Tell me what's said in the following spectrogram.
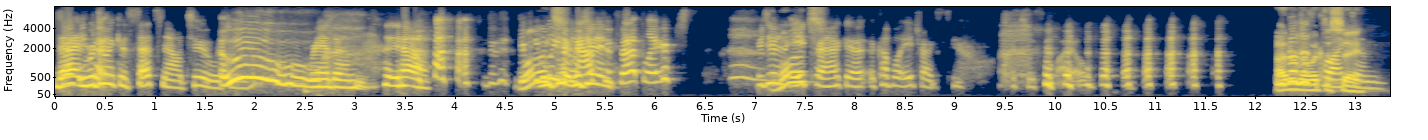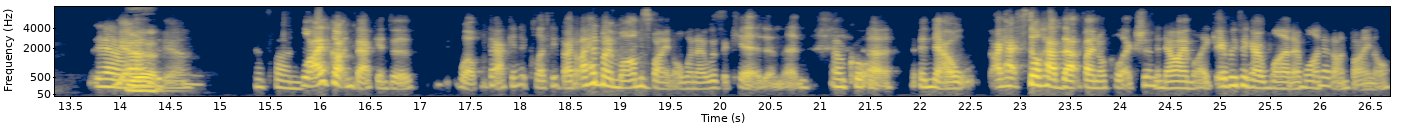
that and we're that- doing cassettes now too, which Ooh, random. yeah, Do people We even did- we have did it- cassette players? we did an What? eight track, a, a couple eight tracks too, which is wild. I don't know People just what to collect say. them. Yeah, yeah, it's, yeah. it's fun. Well, I've gotten back into well, back into collecting vinyl. I had my mom's vinyl when I was a kid, and then Oh, cool. uh, and now I ha- still have that vinyl collection. And now I'm like everything I want, I want it on vinyl.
